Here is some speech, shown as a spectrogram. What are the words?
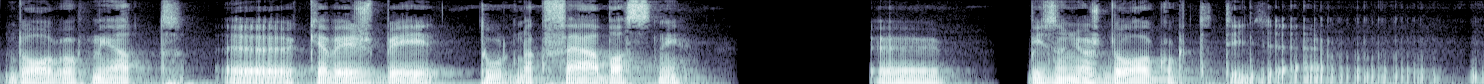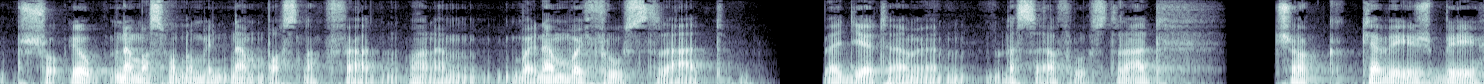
dolgok miatt, kevésbé tudnak felbaszni bizonyos dolgok, tehát így so, jó, nem azt mondom, hogy nem basznak fel, hanem, vagy nem vagy frusztrált, egyértelműen leszel frusztrált, csak kevésbé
